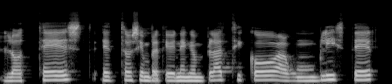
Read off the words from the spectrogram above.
los test, estos siempre te vienen en plástico, algún blister.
